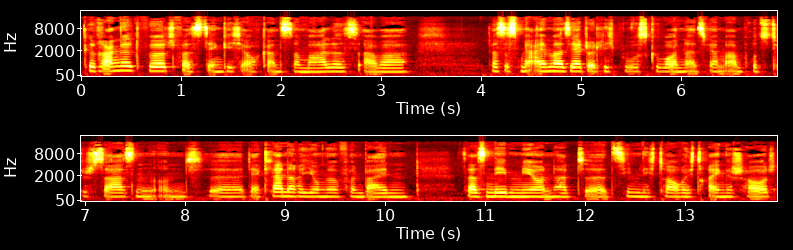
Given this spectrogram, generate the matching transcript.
gerangelt wird, was denke ich auch ganz normal ist, aber das ist mir einmal sehr deutlich bewusst geworden, als wir am Abendbrotstisch saßen und äh, der kleinere Junge von beiden saß neben mir und hat äh, ziemlich traurig reingeschaut.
